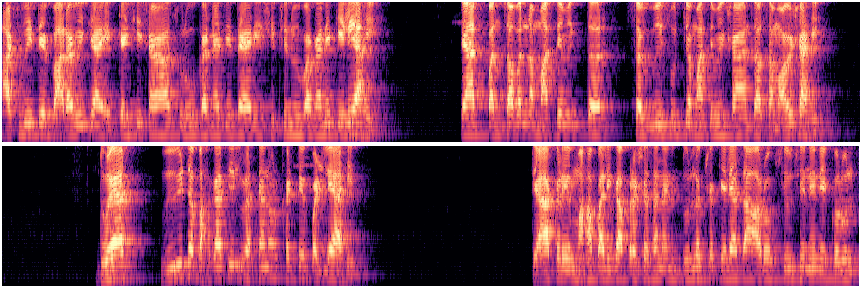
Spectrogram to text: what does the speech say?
आठवी ते बारावीच्या एक्क्याऐंशी शाळा सुरू करण्याची तयारी शिक्षण विभागाने केली आहे. त्यात पंचावन्न माध्यमिक तर सव्वीस उच्च माध्यमिक शाळांचा समावेश आहे. धुळ्यात विविध भागातील रस्त्यांवर खड्डे पडले आहेत. त्याकडे महापालिका प्रशासनाने दुर्लक्ष केल्याचा आरोप शिवसेनेने करून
